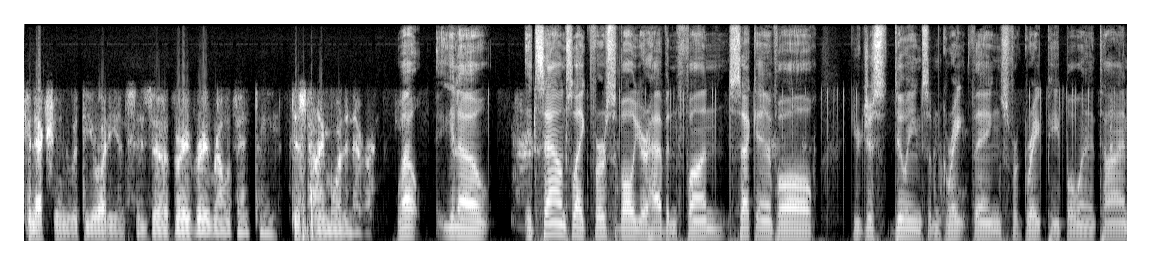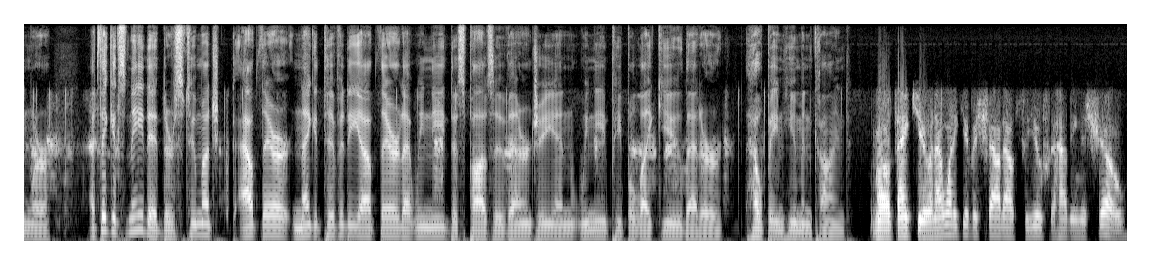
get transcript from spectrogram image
connection with the audience is uh, very very relevant and this time more than ever. Well, you know, it sounds like first of all you're having fun. Second of all, you're just doing some great things for great people in a time where I think it's needed. There's too much out there, negativity out there that we need this positive energy and we need people like you that are helping humankind. Well, thank you. And I want to give a shout out for you for having this show,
